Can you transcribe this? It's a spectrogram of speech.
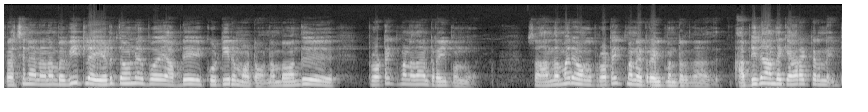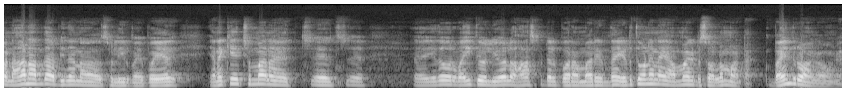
பிரச்சனைனா நம்ம வீட்டில் எடுத்தோடனே போய் அப்படியே கொட்டிட மாட்டோம். நம்ம வந்து ப்ரொடெக்ட் பண்ண தான் ட்ரை பண்ணுவோம். ஸோ அந்த மாதிரி அவங்க ப்ரொடெக்ட் பண்ண ட்ரை பண்ணுறது தான் அது. அப்படி தான் அந்த கேரக்டர் இப்போ நானாக இருந்தால் அப்படி தான் நான் சொல்லியிருப்பேன் இப்போ எனக்கே சும்மா நான் ஏதோ ஒரு வயிற்று வலியோ இல்லை ஹாஸ்பிட்டல் போகிற மாதிரி இருந்தால் எடுத்தோடனே நான் என் அம்மா கிட்ட சொல்ல மாட்டேன். பயந்துருவாங்க அவங்க.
